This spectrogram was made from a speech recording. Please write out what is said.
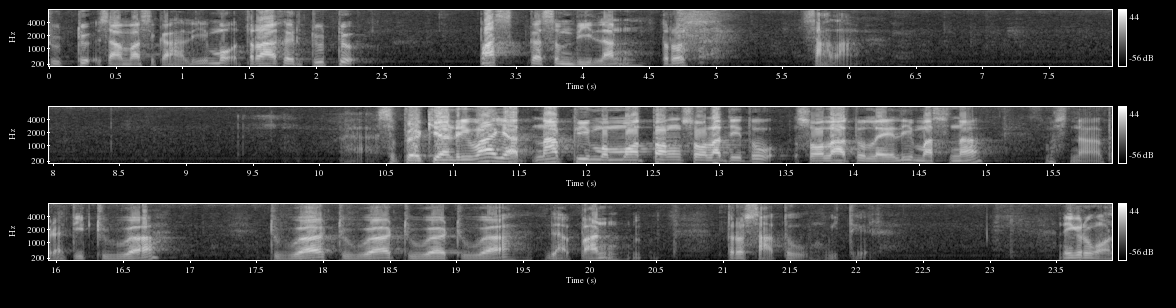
duduk sama sekali. Mau terakhir duduk pas ke sembilan terus salam. Nah, sebagian riwayat Nabi memotong sholat itu sholatul leli masna masna. Berarti dua dua dua dua dua delapan terus satu witir. Ini rumah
